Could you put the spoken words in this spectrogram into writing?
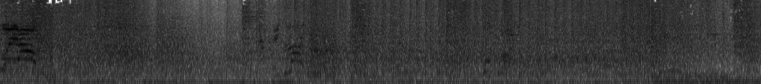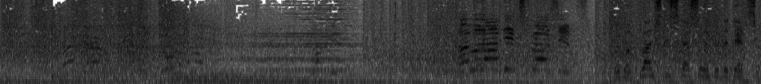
Way out! He's right! Good one! Stand down! I will have the explosives! We will plunge this vessel into the depths of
